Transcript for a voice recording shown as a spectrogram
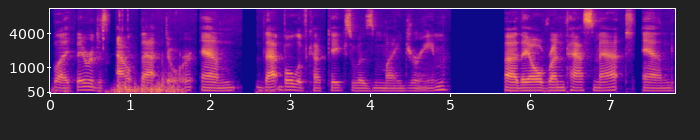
Like they were just out that door, and that bowl of cupcakes was my dream. Uh, they all run past Matt, and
